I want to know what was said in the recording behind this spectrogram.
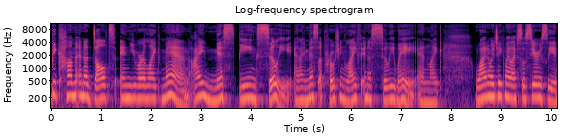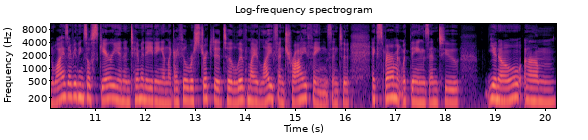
become an adult and you are like, man, I miss being silly and I miss approaching life in a silly way. And like, why do I take my life so seriously? And why is everything so scary and intimidating? And like, I feel restricted to live my life and try things and to experiment with things and to you know, um,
